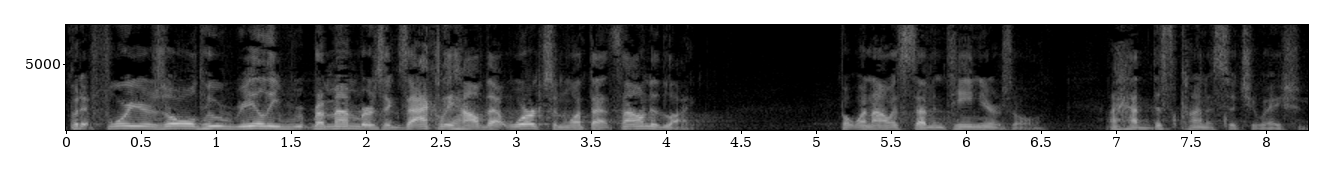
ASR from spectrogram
But at four years old, who really remembers exactly how that works and what that sounded like? But when I was 17 years old, I had this kind of situation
